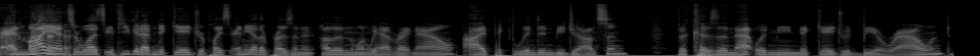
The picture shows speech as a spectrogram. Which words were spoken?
And my answer was if you could have Nick Gage replace any other president other than the one we have right now, I picked Lyndon B. Johnson because then that would mean Nick Gage would be around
